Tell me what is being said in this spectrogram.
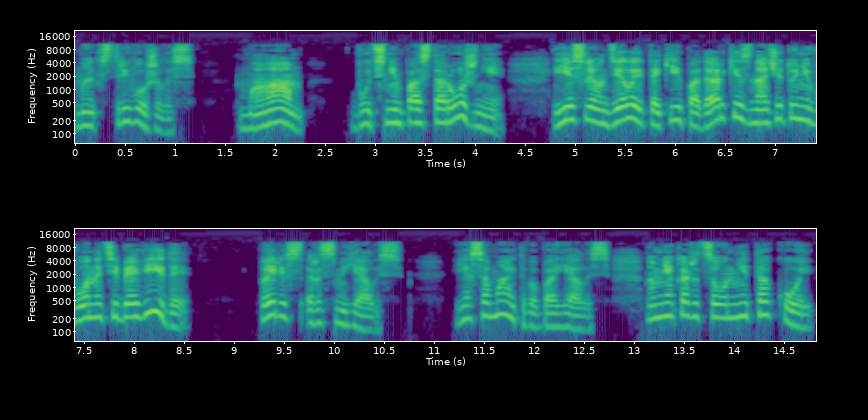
Мэг встревожилась. «Мам, будь с ним поосторожнее. Если он делает такие подарки, значит, у него на тебя виды». Пэрис рассмеялась. Я сама этого боялась, но мне кажется, он не такой.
